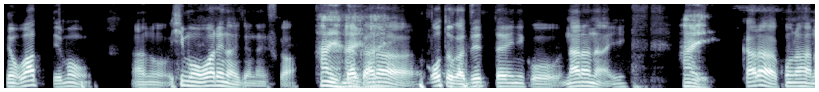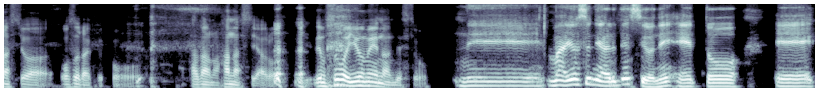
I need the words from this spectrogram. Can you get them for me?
でも割ってもあの紐割れないじゃないですか。はいはい、はい。だから音が絶対にこうならないはい。からこの話はおそらくこうただの話やろうでもすごい有名なんですよ。ねえ、まあ要するにあれですよね。えっ、と、えー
